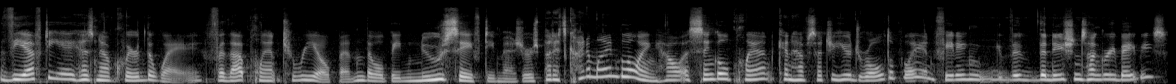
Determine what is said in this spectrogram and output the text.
The FDA has now cleared the way for that plant to reopen. There will be new safety measures, but it's kind of mind blowing how a single plant can have such a huge role to play in feeding the, the nation's hungry babies.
